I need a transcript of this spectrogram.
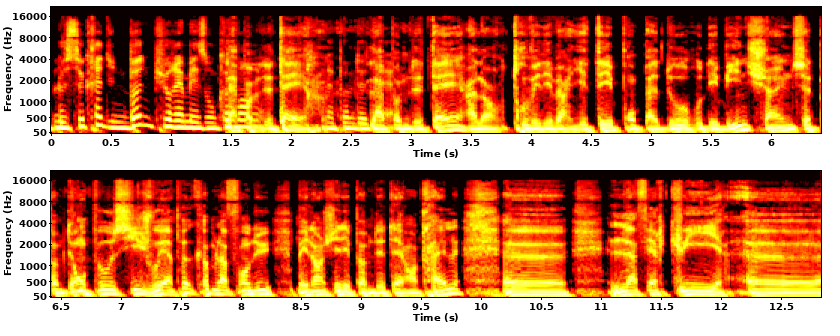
Le secret d'une bonne purée maison. Comment La pomme de terre. La pomme de La terre. pomme de terre. Alors, trouver des variétés, pompadour ou des binch, hein, une seule pomme de terre. On peut aussi jouer un peu comme la fondue, mélanger les pommes de terre entre elles, euh, la faire cuire. Euh,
